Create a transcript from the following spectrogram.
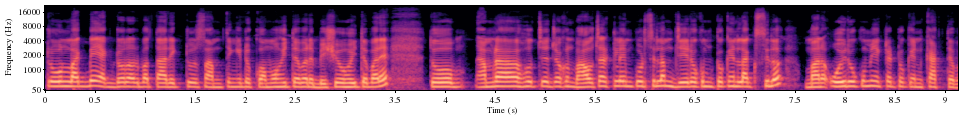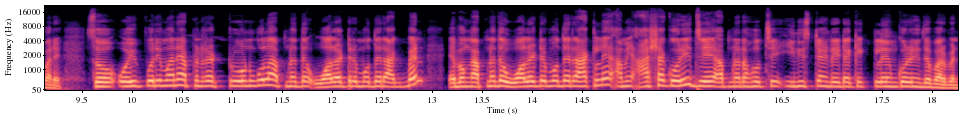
ট্রোন লাগবে, এক ডলার বা তার একটু সামথিং একটু কমও হইতে পারে, বেশিও হইতে পারে। তো, আমরা হচ্ছে যখন ভাউচার ক্লেম করছিলাম যেরকম টোকেন লাগছিল মানে ওই রকমই একটা টোকেন কাটতে পারে। সো ওই পরিমাণে আপনারা ট্রোনগুলো আপনাদের ওয়ালেটের মধ্যে রাখবেন এবং আপনাদের ওয়ালেটের মধ্যে রাখলে আমি আশা করি যে আপনারা হচ্ছে ইনস্ট্যান্ট এটাকে ক্লেম করে নিতে পারবেন।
